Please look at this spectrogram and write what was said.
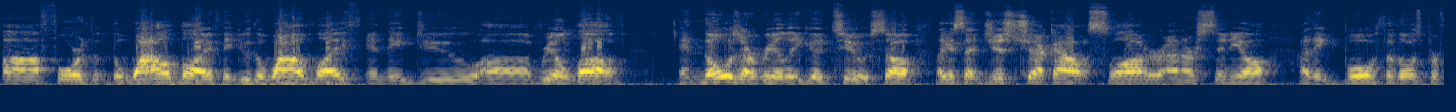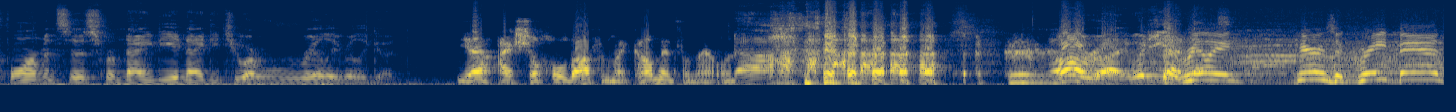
uh, for the, the wildlife. They do the wildlife and they do uh, real love. And those are really good too. So, like I said, just check out Slaughter on Arsenio. I think both of those performances from 90 and 92 are really, really good. Yeah, I shall hold off on my comments on that one. All right, what do you got? Really, here's a great band,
